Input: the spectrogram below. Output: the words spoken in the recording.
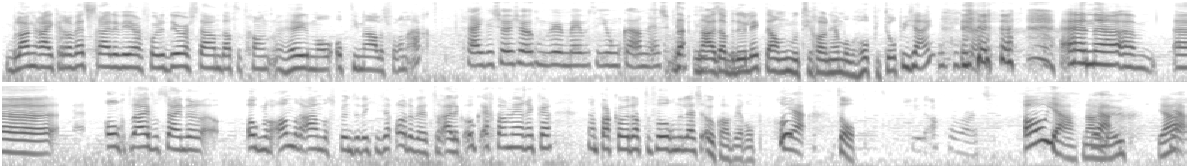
belangrijkere wedstrijden weer voor de deur staan, dat het gewoon helemaal optimaal is voor een 8. Ga ik dus sowieso ook weer mee met de Jonka en S. Da- nou, dat bedoel ik. Dan moet hij gewoon helemaal hoppie-toppie zijn. en ehm, eh, ongetwijfeld zijn er ook nog andere aandachtspunten dat je zegt, oh, daar wil ik toch eigenlijk ook echt aan werken. Dan pakken we dat de volgende les ook alweer op. Goed, Ja. top. Misschien achterwaarts. Oh ja, nou Ja. leuk. Ja. Ja.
